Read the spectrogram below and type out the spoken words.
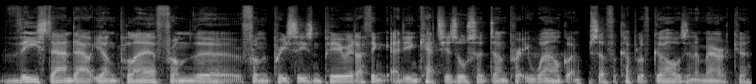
the standout young player from the from the preseason period. I think Eddie Nketiah has also done pretty well, got himself a couple of goals in America.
